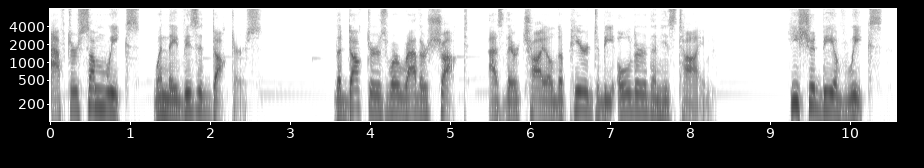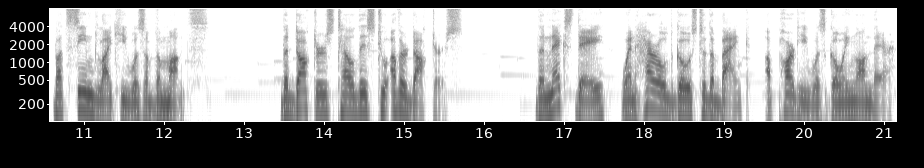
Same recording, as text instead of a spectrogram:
After some weeks, when they visit doctors. The doctors were rather shocked as their child appeared to be older than his time. He should be of weeks, but seemed like he was of the months. The doctors tell this to other doctors. The next day, when Harold goes to the bank, a party was going on there.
